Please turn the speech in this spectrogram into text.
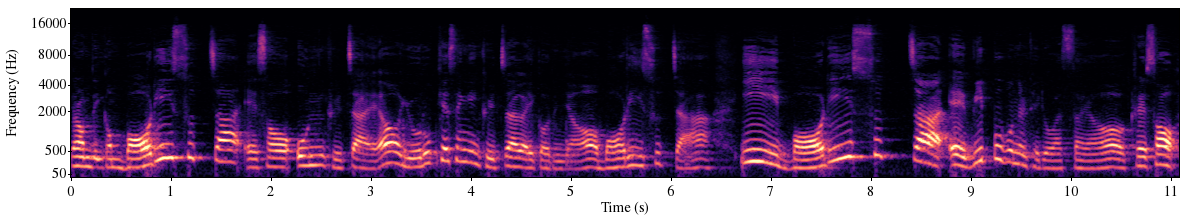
여러분들 이건 머리 숫자에서 온 글자예요. 요렇게 생긴 글자가 있거든요. 머리 숫자. 이 머리 숫자의 윗부분을 데려왔어요. 그래서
